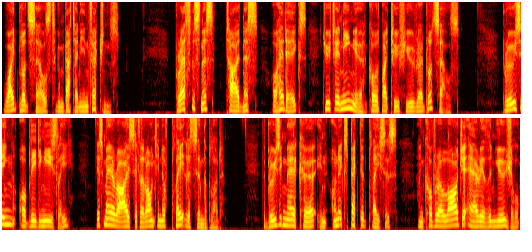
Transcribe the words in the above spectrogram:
white blood cells to combat any infections. Breathlessness, tiredness, or headaches due to anemia caused by too few red blood cells. Bruising or bleeding easily. This may arise if there aren't enough platelets in the blood. The bruising may occur in unexpected places and cover a larger area than usual,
